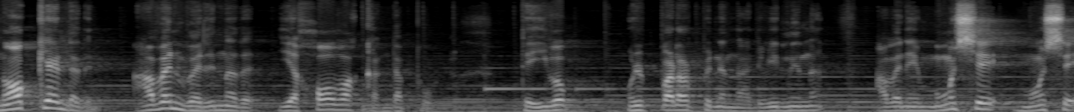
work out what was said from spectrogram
നോക്കേണ്ടതിന് അവൻ വരുന്നത് യഹോവ കണ്ടപ്പോൾ ദൈവം ഉൾപ്പടർപ്പിന്റെ നടുവിൽ നിന്ന് അവനെ മോശെ മോശെ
